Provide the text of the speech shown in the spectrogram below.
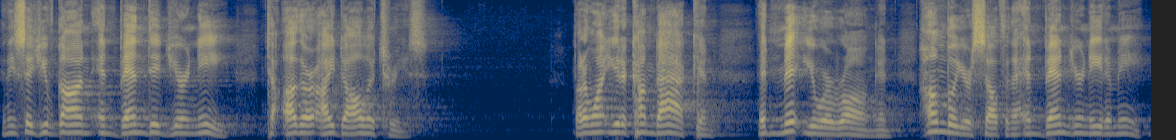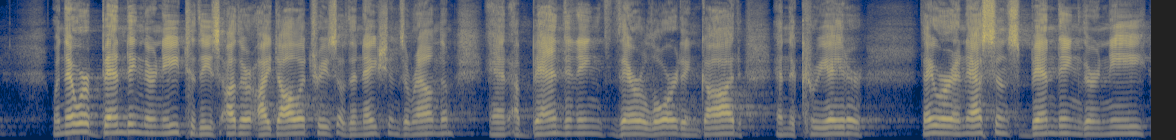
And he says, You've gone and bended your knee to other idolatries. But I want you to come back and admit you were wrong and humble yourself in that and bend your knee to me. When they were bending their knee to these other idolatries of the nations around them and abandoning their Lord and God and the Creator, they were in essence bending their knee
